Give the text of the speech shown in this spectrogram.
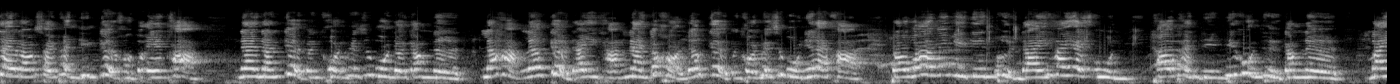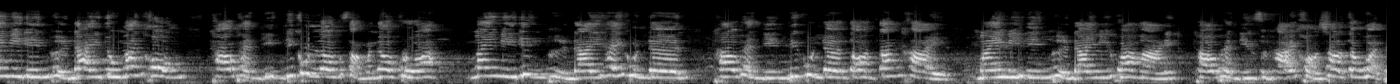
ได้รับใช้แผ่นดินเกิดของตัวเองค่ะ แนนนั้นเกิดเป็นคนเพชรบูรณ์โดยกำเนิด และหากเลิกเกิดได้อีกครั้งแนนก็ขอเลิกเกิดเป็นคนเพชรบูรณ์นี่แหละค่ะ เพราะว่าไม่มีดินผืนใดให้ไออุ่น เท่าแผ่นดินที่คุณถือกำเนิด ไม่มีดินผืนใดดูมั่นคง เท่าแผ่นดินที่คุณลงสัมมโนครัว ไม่มีดินผืนใดให้คุณเดิน เท่าแผ่นดินที่คุณเดินตอนตั้งไข่ไม่มีดินผืนใดมีความหมาย เท่าแผ่นดินสุดท้ายของชาวจังหวัดเพ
